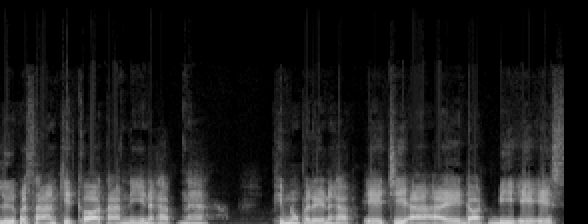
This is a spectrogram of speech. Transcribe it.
หรือภาษาอังกฤษก็ตามนี้นะครับนะ พิมพ์ลงไปเลยนะครับ agri.baac.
